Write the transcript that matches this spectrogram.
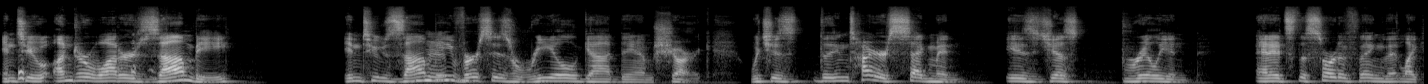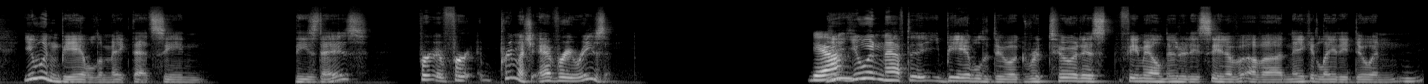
into underwater zombie into zombie Mhm. versus real goddamn shark which is the entire segment is just brilliant and it's the sort of thing that like you wouldn't be able to make that scene these days for for pretty much every reason Yeah. you, you wouldn't have to be able to do a gratuitous female nudity scene of, of a naked lady doing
